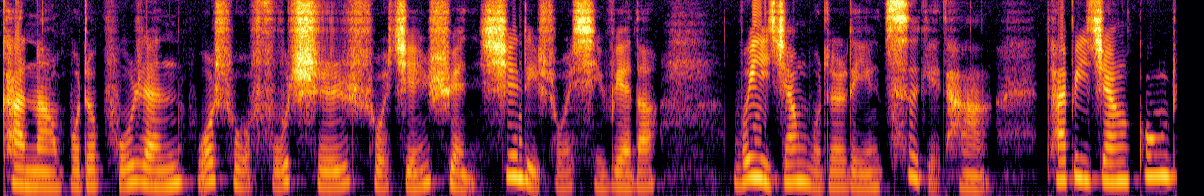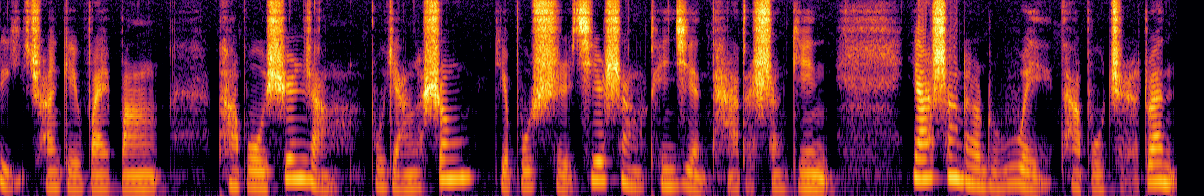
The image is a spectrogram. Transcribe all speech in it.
看呐，我的仆人，我所扶持、所拣选、心里所喜悦的，我已将我的灵赐给他，他必将公理传给外邦。他不喧嚷，不扬声，也不使街上听见他的声音。压上的芦苇，他不折断。”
